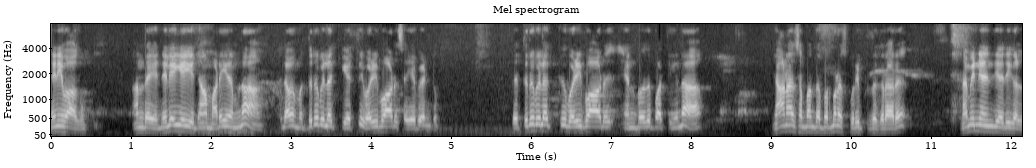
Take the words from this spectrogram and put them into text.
நினைவாகும். அந்த நிலையை நாம் அடையணும்னா அதாவது நம்ம திருவிளக்கு ஏற்றி வழிபாடு செய்ய வேண்டும். இந்த திருவிளக்கு வழிபாடு என்பது பார்த்திங்கன்னா ஞான சம்பந்த பர்மனஸ் குறிப்பிட்டிருக்கிறாரு. நவீன அதிகள்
